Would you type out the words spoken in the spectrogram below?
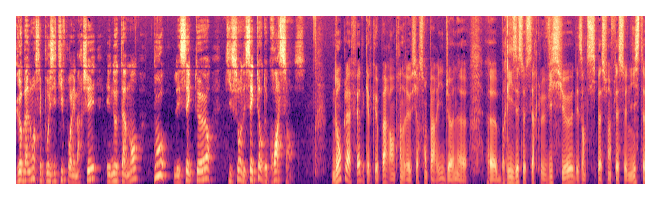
globalement, c'est positif pour les marchés et notamment pour les secteurs qui sont des secteurs de croissance. Donc la Fed, quelque part, est en train de réussir son pari, John, euh, euh, briser ce cercle vicieux des anticipations inflationnistes.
